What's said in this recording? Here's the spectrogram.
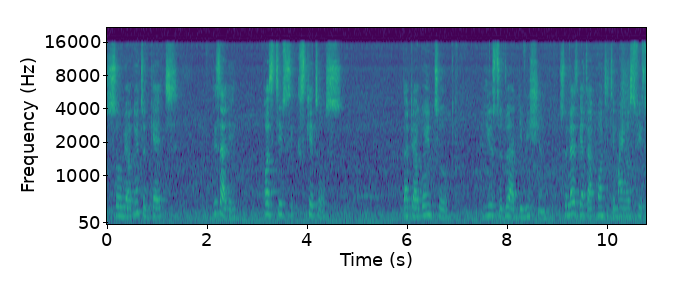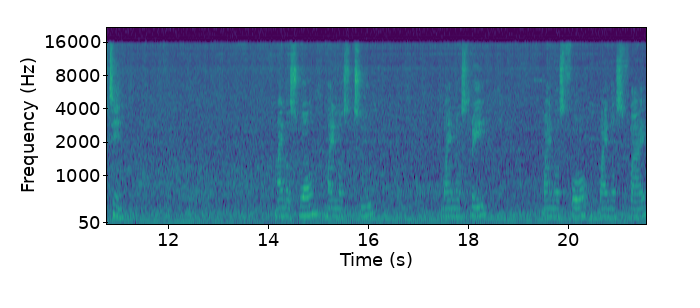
so we are going to get these are the positive skittles that we are going to use to do our division. So let's get our quantity minus 15 minus 1 minus 2 minus 3 minus 4 minus 5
